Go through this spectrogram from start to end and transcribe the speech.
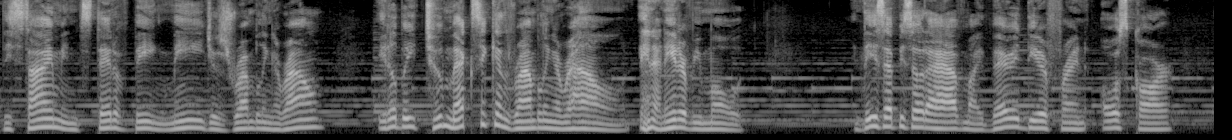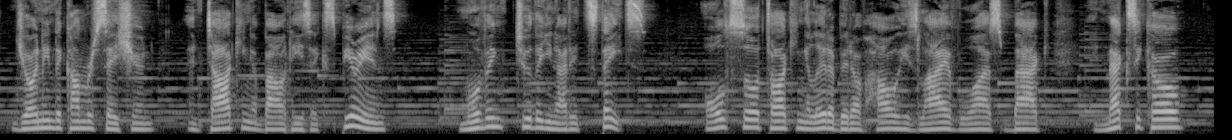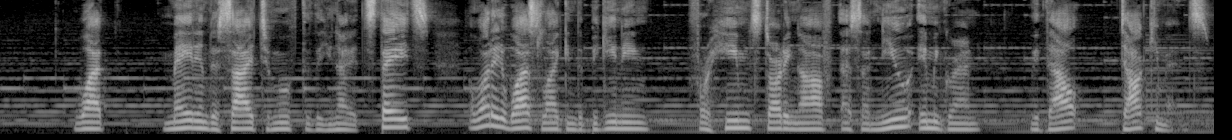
This time, instead of being me just rambling around, it'll be two Mexicans rambling around in an interview mode. In this episode, I have my very dear friend Oscar joining the conversation and talking about his experience moving to the United States also talking a little bit of how his life was back in Mexico, what made him decide to move to the United States, and what it was like in the beginning for him starting off as a new immigrant without documents.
